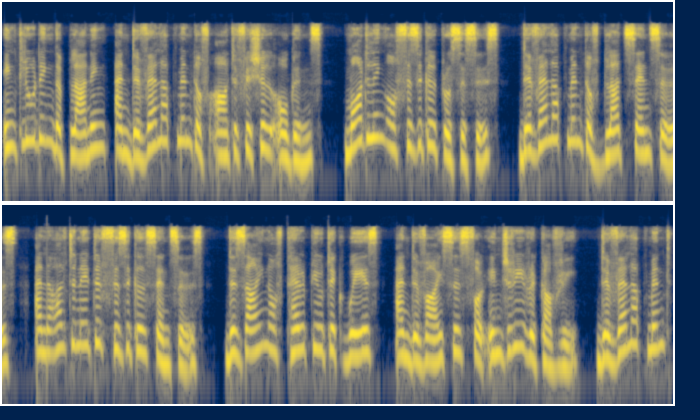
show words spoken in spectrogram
including the planning and development of artificial organs, modeling of physical processes, development of blood sensors and alternative physical sensors, design of therapeutic ways and devices for injury recovery, development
